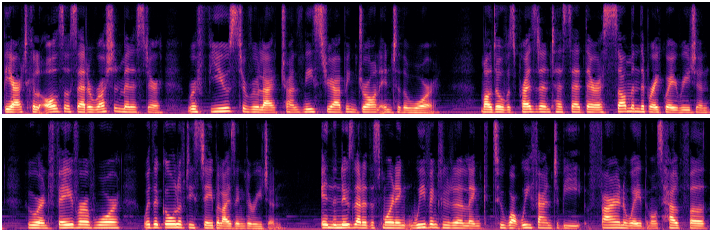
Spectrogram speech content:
The article also said a Russian minister refused to rule out Transnistria being drawn into the war. Moldova's president has said there are some in the breakaway region who are in favour of war with the goal of destabilising the region. In the newsletter this morning, we've included a link to what we found to be far and away the most helpful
